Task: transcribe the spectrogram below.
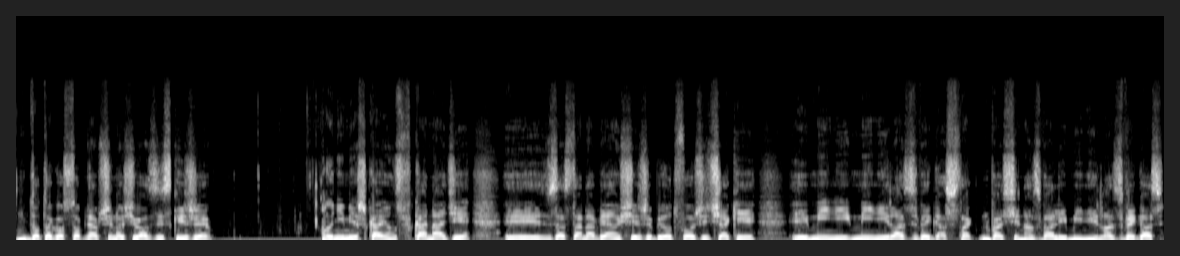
Do tego stopnia przynosiła zyski, że oni mieszkając w Kanadzie y, zastanawiają się, żeby otworzyć takie y, mini, mini Las Vegas, tak właśnie nazwali mini Las Vegas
